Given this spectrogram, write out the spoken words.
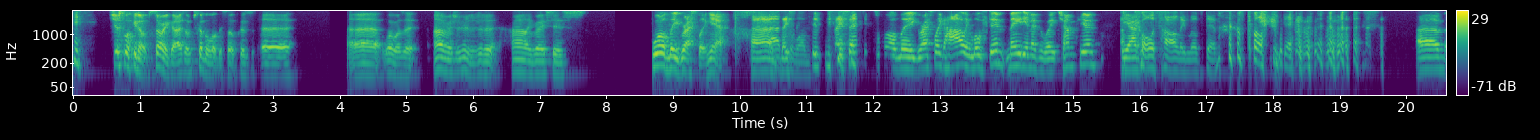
just looking up. Sorry, guys, I'm just going to look this up because uh, uh, what was it? Oh, Harley Race's World League Wrestling. Yeah, uh, they, the sent him, they sent him to World League Wrestling. Harley loved him, made him heavyweight champion. He of had... course, Harley loved him. of course, he did. Um,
